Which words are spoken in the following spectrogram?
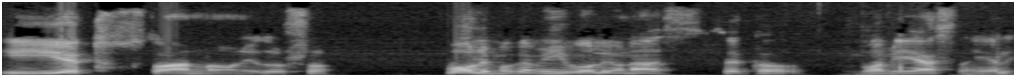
i eto, stvarno on je došao volimo ga mi, volio nas, sve to vam je jasno, jeli?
